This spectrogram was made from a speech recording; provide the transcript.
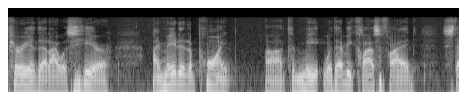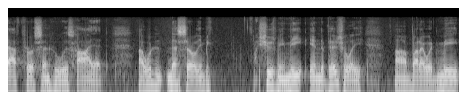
period that I was here, I made it a point uh, to meet with every classified staff person who was hired. I wouldn't necessarily be, excuse me, meet individually, uh, but I would meet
